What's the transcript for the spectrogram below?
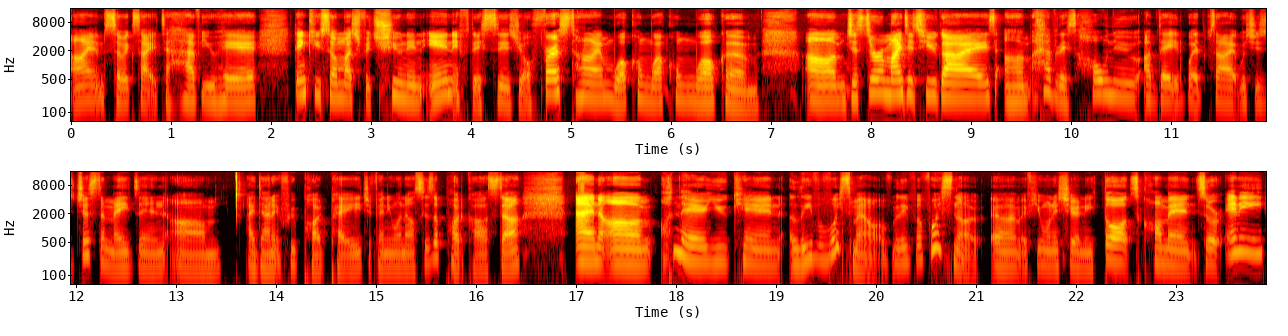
I am so excited to have you here. Thank you so much for tuning in. If this is your first time, welcome, welcome, welcome. Um, just a reminder to you guys, um, I have this whole new updated website, which is just amazing. Um, I done it through Podpage if anyone else is a podcaster. And um, on there, you can leave a voicemail, leave a voice note um, if you want to share any thoughts, comments, or any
